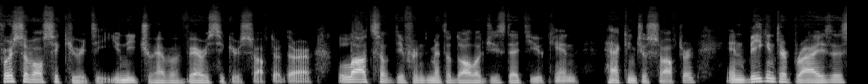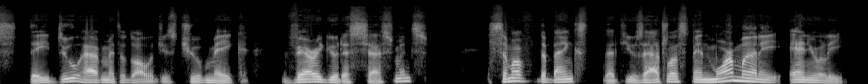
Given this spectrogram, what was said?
First of all, security. You need to have a very secure software. There are lots of different methodologies that you can hack into software. And big enterprises, they do have methodologies to make very good assessments. Some of the banks that use Atlas spend more money annually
